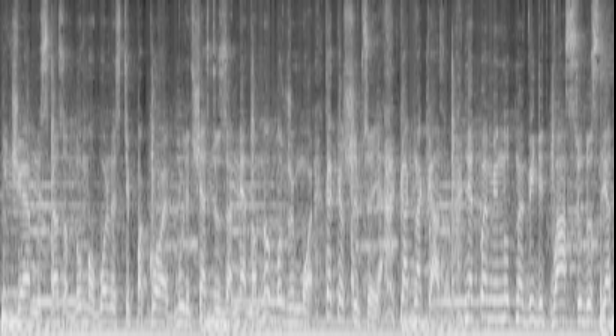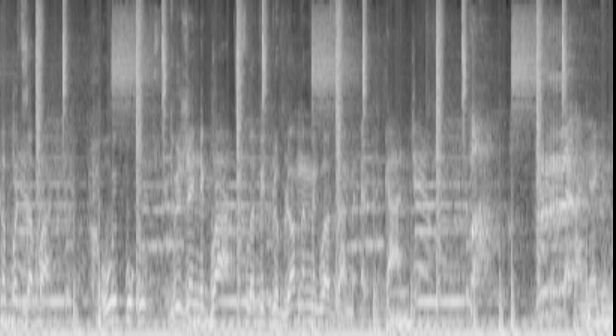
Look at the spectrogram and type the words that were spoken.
ничем не связан Думал, вольности покоя Будет счастью замена Но, боже мой, как ошибся я Как наказан. Нет поминутно видеть вас Всюду следовать за вами. Улыбку уст, движение глаз Ловить влюбленными глазами. Это Это Онегин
